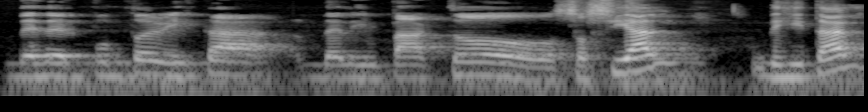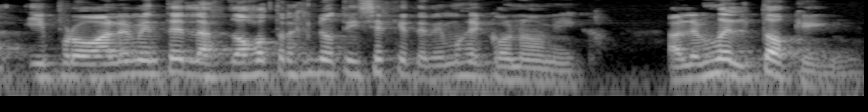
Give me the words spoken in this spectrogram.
desde el punto de vista del impacto social, digital y probablemente las dos o tres noticias que tenemos económico. Hablemos del token.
